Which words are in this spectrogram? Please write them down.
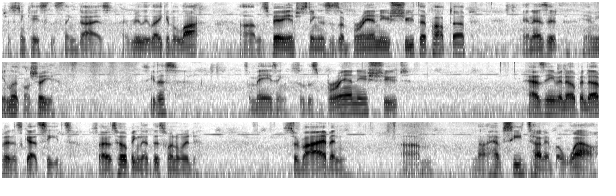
just in case this thing dies. I really like it a lot. Um, it's very interesting. This is a brand new shoot that popped up. And as it, I mean, look, I'll show you. See this? It's amazing. So this brand new shoot hasn't even opened up and it's got seeds. So I was hoping that this one would survive and um, not have seeds on it, but wow.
